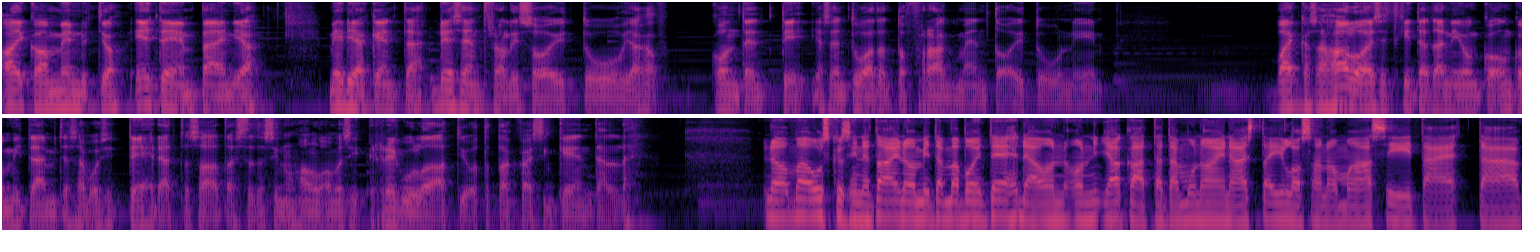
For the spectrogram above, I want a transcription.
aika on mennyt jo eteenpäin ja mediakenttä desentralisoituu ja kontentti ja sen tuotanto fragmentoituu, niin vaikka sä haluaisitkin tätä, niin onko, onko mitään, mitä sä voisit tehdä, että saataisiin tätä sinun haluamasi regulaatiota takaisin kentälle? No mä uskoisin, että ainoa mitä mä voin tehdä on, on jakaa tätä mun ainaista ilosanomaa siitä, että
